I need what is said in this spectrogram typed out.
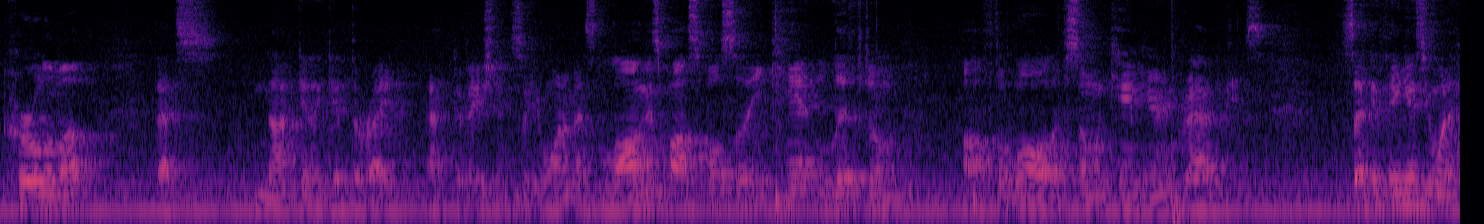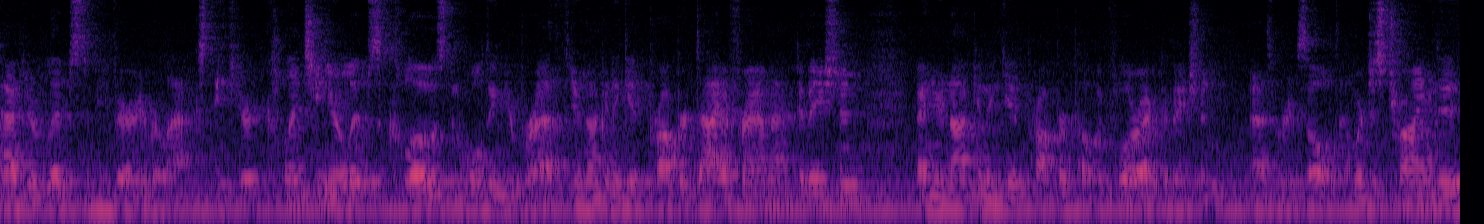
curl them up, that's not gonna get the right activation. So you want them as long as possible so that you can't lift them off the wall if someone came here and grabbed these. Second thing is you want to have your lips to be very relaxed. If you're clenching your lips closed and holding your breath, you're not going to get proper diaphragm activation and you're not going to get proper pelvic floor activation as a result. And we're just trying to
